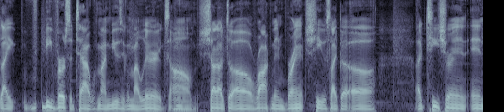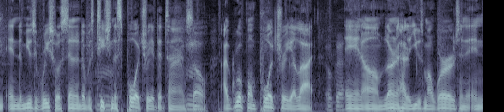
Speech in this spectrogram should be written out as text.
like be versatile with my music and my lyrics. Um, shout out to uh, Rockman Branch. He was like a uh, a teacher in, in, in the music resource center that was teaching us poetry at that time. So I grew up on poetry a lot Okay. and um, learning how to use my words and, and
